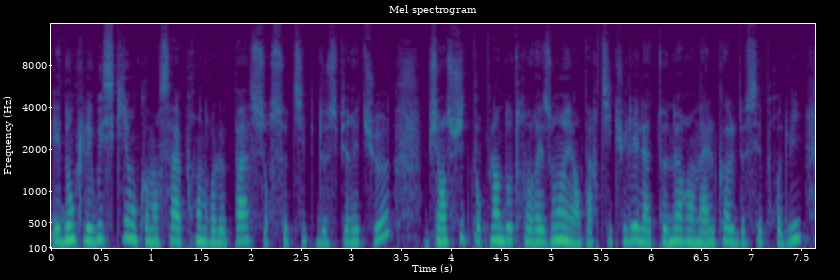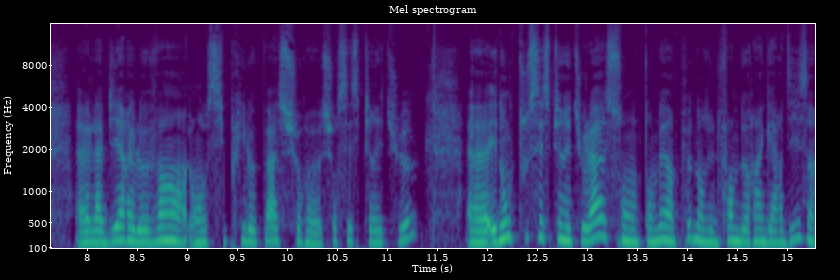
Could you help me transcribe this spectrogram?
et donc les whiskies ont commencé à prendre le pas sur ce type de spiritueux, et puis ensuite, pour plein d'autres raisons, et en particulier la teneur en alcool de ces produits, euh, la bière et le vin ont aussi pris le pas sur, euh, sur ces spiritueux, et donc tous ces spiritueux-là sont tombés un peu dans une forme de ringardise,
